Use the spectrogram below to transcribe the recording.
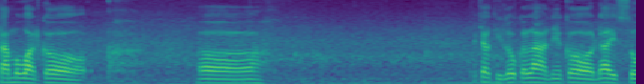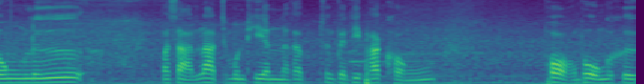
ตามประวัติก็พระเจ้าติโลกราชเนี่ยก็ได้ทรงรื้อปราสาทราชมนเทียนนะครับ ซึ่งเป็นที่พักของพ่อของพระองค์ก็คือ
